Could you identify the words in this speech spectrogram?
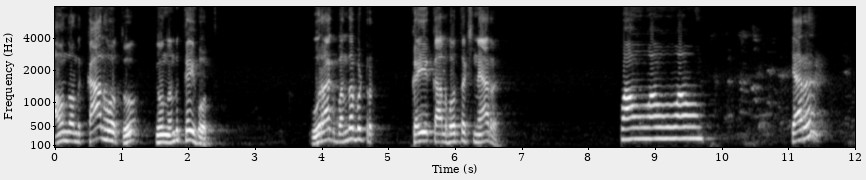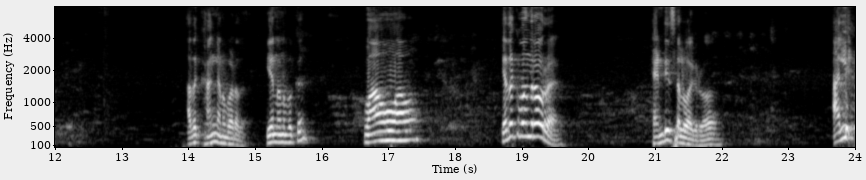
ಅವನೊಂದು ಕಾಲು ಹೋತು, ಇವನೊಂದು ಕೈ ಹೋತು. ಊರಾಗ ಬಂದ ಬಿಟ್ರು, ಕೈ ಕಾಲು ಹೋದ ತಕ್ಷಣ ಯಾರು? Wow wow wow. ಯಾರು? ಅದಕ್ಕೆ ಹಂಗೆ ಅನ್ಬಾರ್ದು. ಏನು ಅನ್ಬೇಕು? Wow wow. ಎದಕ್ಕೆ ಬಂದ್ರ ಅವ್ರ? ಹೆಂಡಿ ಸಲುವಾಗಿರೋ? ಅಲ್ಲಿ,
